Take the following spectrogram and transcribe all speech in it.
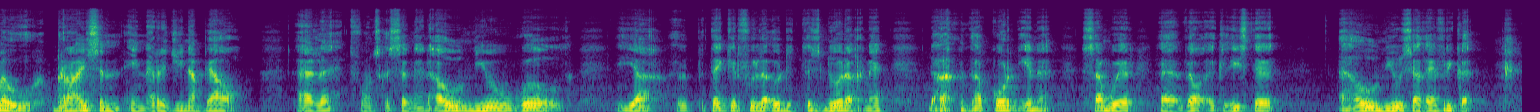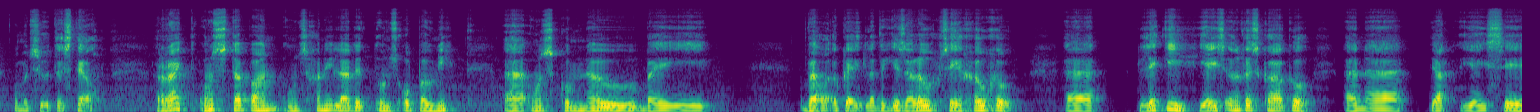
Peebo, Bryson en Regina Bell, hulle het vir ons gesing in Whole New World. Ja, betekeer voel ou, dit is nodig net, daar da kort ene, somewhere, uh, wel, at least a, a whole new South Africa, om het so te stel. Right, ons stap aan, ons gaan nie laat dit ons ophou nie, uh, ons kom nou by, wel, okay, laat ek eers hallo sê, gauw gauw, uh, Letty, jy is ingeskakel, en uh, ja, jy sê,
